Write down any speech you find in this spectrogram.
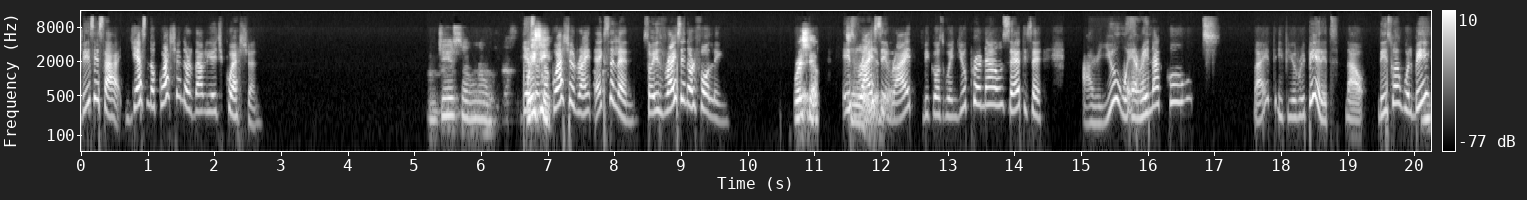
This is a yes, no question or WH question. Yes or no? Yes or no question, right? Excellent. So it's rising or falling? Rising. It's Yeah, rising, right? Because when you pronounce it, you say, are you wearing a coat? Right? If you repeat it. Now, this one will be,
